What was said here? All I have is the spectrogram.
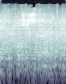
Deus do.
